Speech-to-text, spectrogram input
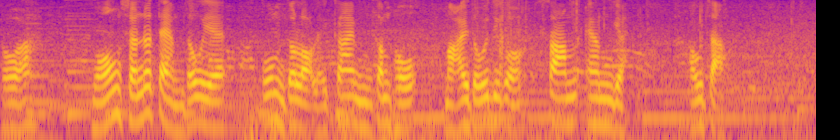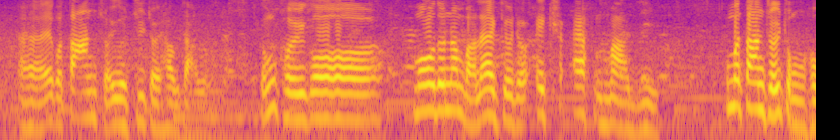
到啊！網上都訂唔到嘅嘢，估唔到落嚟街五金鋪買到呢個三 M 嘅口罩。誒一個單嘴嘅豬嘴口罩，咁佢個 model number 咧叫做 HF 五廿二，咁啊單嘴仲好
